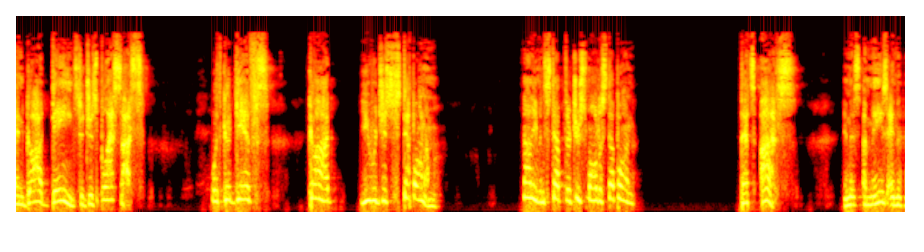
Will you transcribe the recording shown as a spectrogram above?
And God deigns to just bless us with good gifts. God, you would just step on them. Not even step. They're too small to step on. That's us in this amazing, and,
